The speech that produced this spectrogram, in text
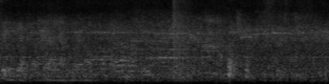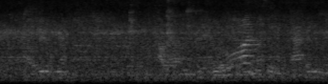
สีเหลืองกาแฟอย่างเดียว โอ้ยมาสื่อชาเป็นยังไง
